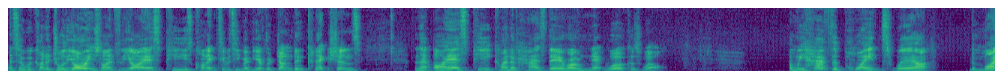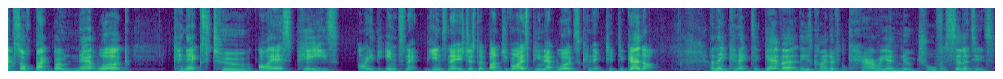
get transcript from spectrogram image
And so we kind of draw the orange line for the ISP's connectivity. Maybe you have redundant connections. And that ISP kind of has their own network as well. And we have the points where the Microsoft Backbone Network connects to ISPs, i.e. the internet. The internet is just a bunch of ISP networks connected together. And they connect together these kind of carrier neutral facilities.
